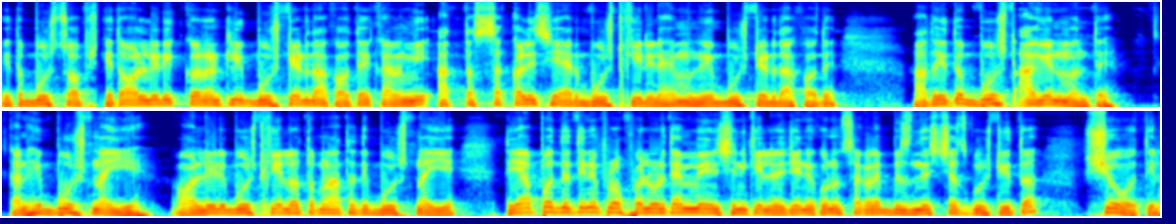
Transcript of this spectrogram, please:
इथं बूस्टचं ऑप्शन इथं ऑलरेडी करंटली बूस्टेड दाखवते कारण मी आत्ता सकाळीच हे ॲड बूस्ट केलेली आहे म्हणून हे बूस्टेड दाखवते आता इथं बूस्ट अगेन म्हणते कारण हे बूस्ट नाही आहे ऑलरेडी बूस्ट केलं होतं पण आता ते बूस्ट नाही आहे तर या पद्धतीने प्रोफाईलवर त्या मेन्शन केलेलं आहे जेणेकरून सगळ्या बिझनेसच्याच गोष्टी इथं शो होतील.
